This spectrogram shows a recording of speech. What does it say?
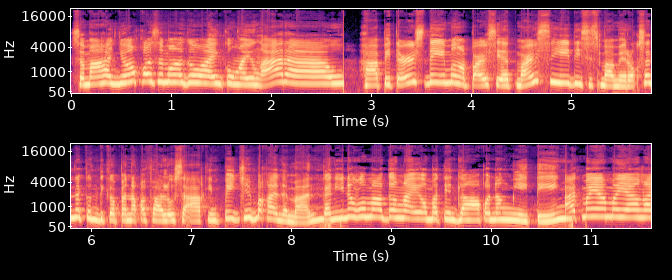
Samahan niyo ako sa mga gawain ko ngayong araw. Happy Thursday mga Parsi at Marcy! This is Mami Roxanne at kung di ka pa nakafollow sa aking page, eh baka naman. Kaninang umaga nga ay umatid lang ako ng meeting at maya-maya nga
